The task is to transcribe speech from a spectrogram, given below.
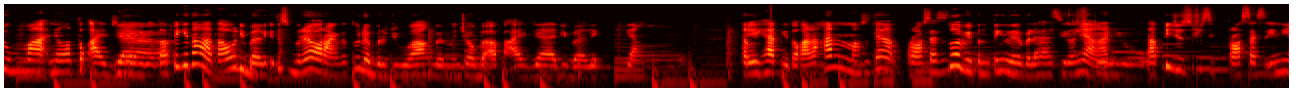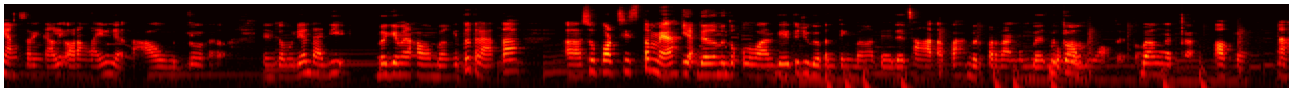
cuma nyeletuk aja yeah. gitu. Tapi kita nggak tahu di balik itu sebenarnya orang itu tuh udah berjuang dan mencoba apa aja di balik yang terlihat gitu. Karena kan maksudnya proses itu lebih penting daripada hasilnya kan. Tapi justru si proses ini yang sering kali orang lain nggak tahu gitu. Dan kemudian tadi bagaimana kamu bangkit itu ternyata uh, support system ya, ya dalam bentuk keluarga itu juga penting banget ya dan sangat apa berperan membantu Betul. kamu waktu itu banget kak oke okay. nah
